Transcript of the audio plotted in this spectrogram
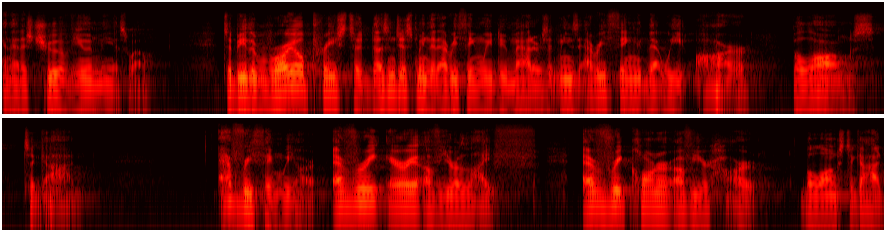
and that is true of you and me as well. To be the royal priesthood doesn't just mean that everything we do matters, it means everything that we are belongs to God. Everything we are, every area of your life, every corner of your heart belongs to God.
